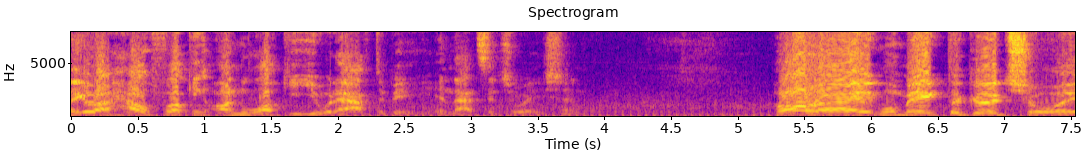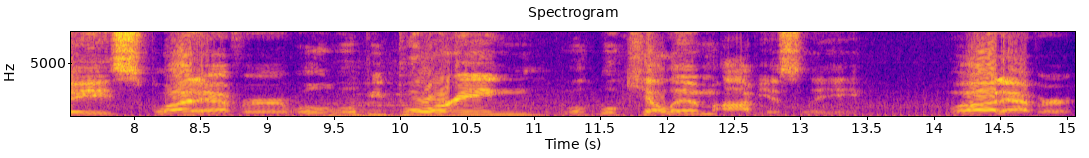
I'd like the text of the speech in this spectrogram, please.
Think about how fucking unlucky you would have to be in that situation. All right, we'll make the good choice. Whatever. We'll we'll be boring. We'll we'll kill him, obviously. Whatever.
